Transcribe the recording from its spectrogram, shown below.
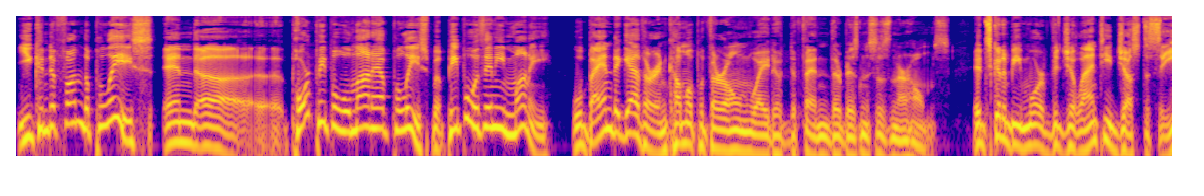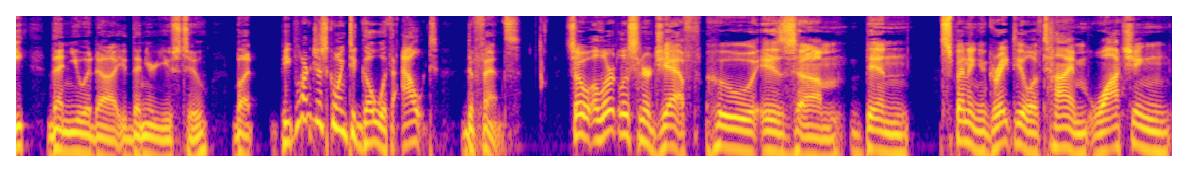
you can defund the police, and uh, poor people will not have police, but people with any money will band together and come up with their own way to defend their businesses and their homes. It's going to be more vigilante justicey than you would uh, than you're used to, but people aren't just going to go without defense. So, alert listener Jeff, who is um, been spending a great deal of time watching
